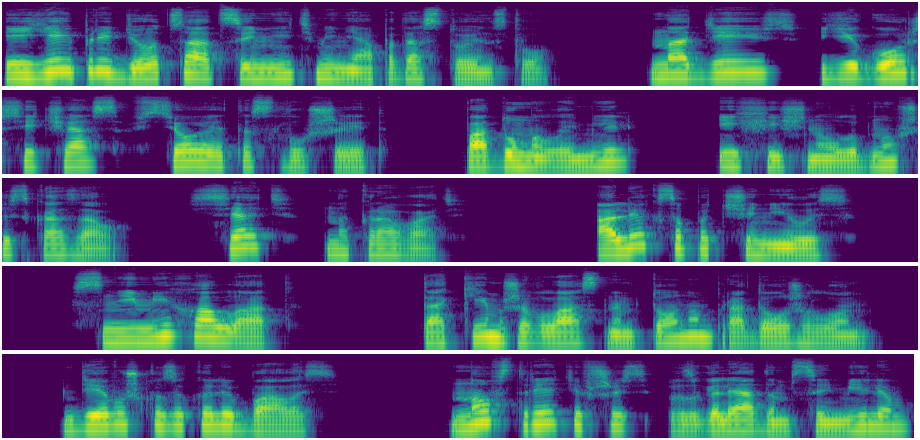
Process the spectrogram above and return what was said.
и ей придется оценить меня по достоинству. Надеюсь, Егор сейчас все это слушает, подумал Эмиль и, хищно улыбнувшись, сказал, сядь на кровать. Алекса подчинилась. «Сними халат», — таким же властным тоном продолжил он. Девушка заколебалась, но, встретившись взглядом с Эмилем,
